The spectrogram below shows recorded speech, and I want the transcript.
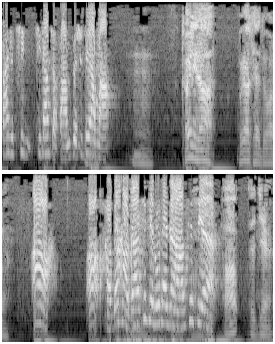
八十七七张小房子，是这样吗？嗯，可以的，不要太多了。啊啊，好的好的，谢谢卢台长，谢谢。好，再见。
